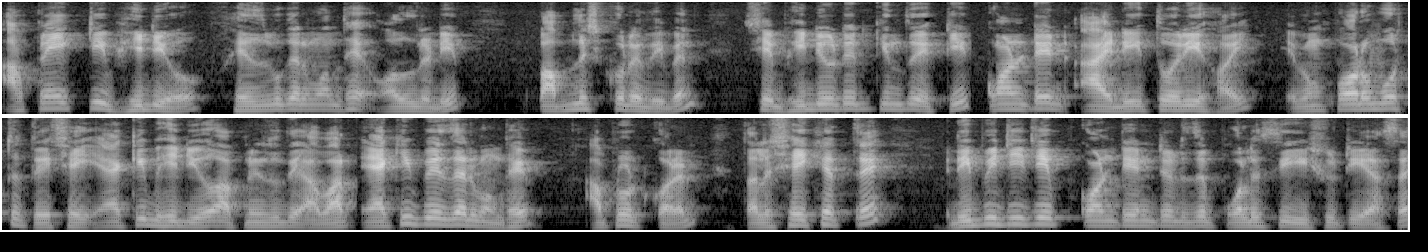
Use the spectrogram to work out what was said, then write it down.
আপনি একটি ভিডিও ফেসবুকের মধ্যে অলরেডি পাবলিশ করে দিবেন, সেই ভিডিওটির কিন্তু একটি কন্টেন্ট আইডি তৈরি হয় এবং পরবর্তীতে সেই একই ভিডিও আপনি যদি আবার একই পেজের মধ্যে আপলোড করেন, তাহলে সেই ক্ষেত্রে রিপিটিটিভ কন্টেন্টের যে পলিসি ইস্যুটি আছে,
